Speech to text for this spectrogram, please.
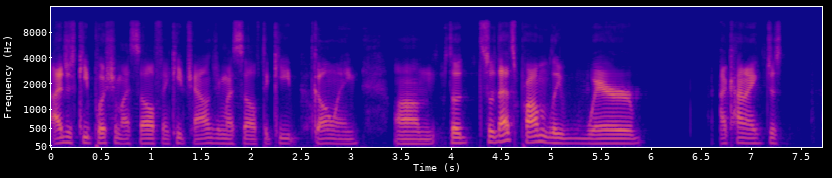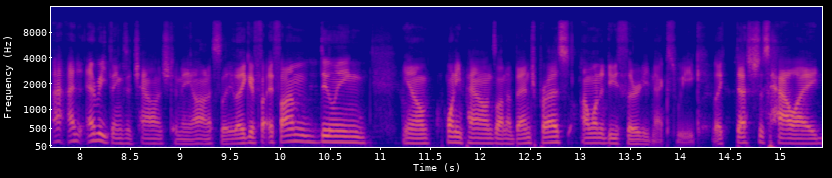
I just keep pushing myself and keep challenging myself to keep going. Um, so so that's probably where I kind of just I, I, everything's a challenge to me, honestly. Like if if I'm doing, you know, 20 pounds on a bench press, I want to do 30 next week. Like that's just how I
